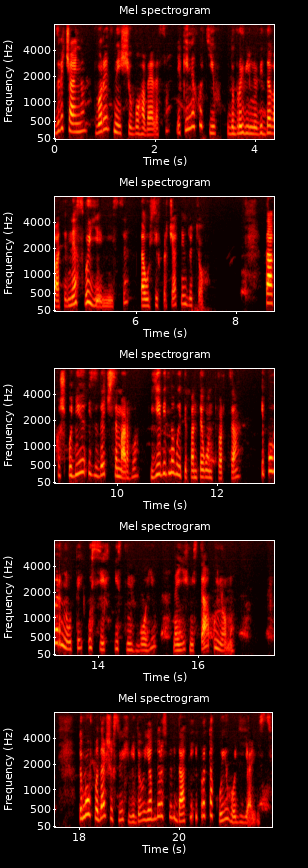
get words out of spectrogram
Звичайно, творець знищив Бога Велеса, який не хотів добровільно віддавати не своє місце та усіх причетних до цього. Також однією із задач Семаргла є відновити пантеон Творця і повернути усіх істинних богів на їх місця у ньому. Тому в подальших своїх відео я буду розповідати і про таку його діяльність.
